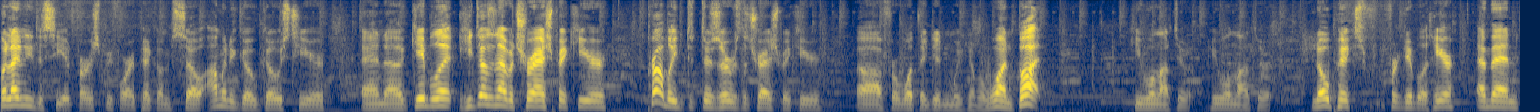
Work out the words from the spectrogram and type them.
but I need to see it first before I pick him. So I'm going to go Ghost here. And uh, Giblet, he doesn't have a trash pick here. Probably deserves the trash pick here uh, for what they did in week number one. But he will not do it. He will not do it. No picks for Giblet here. And then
